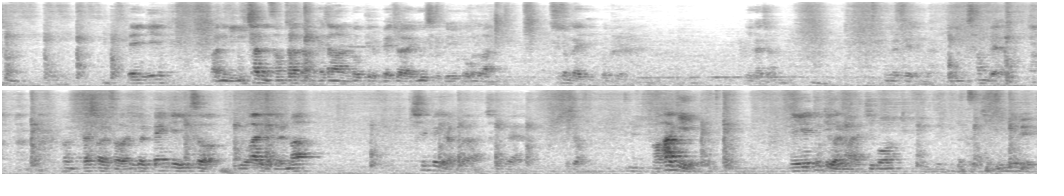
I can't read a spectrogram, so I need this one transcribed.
천 빼기 만약에 2차든 3차든 해당하는 높이를 빼줘야 여기서부터 여기 올라가는 수준까지 높이를 이거죠. 이걸 빼야 된다. 300. 그럼 다시 말해서 이걸 뺀 게 여기서 이 아래가 얼마? 700이란 거야. 700. 그죠? 더하기 이게 두께가 얼마야? 기본 그렇지 200.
